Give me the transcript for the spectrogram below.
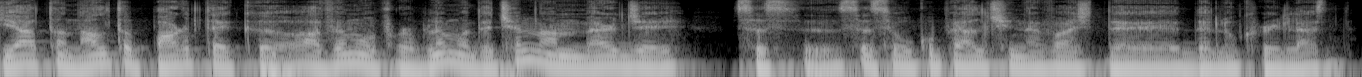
iată, în altă parte că avem o problemă, de ce n-am merge să, să se ocupe altcineva și de, de lucrurile astea?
